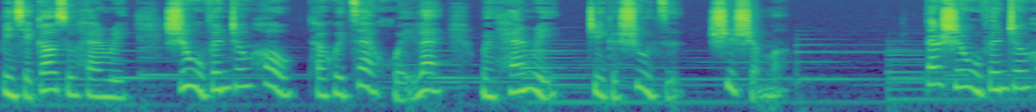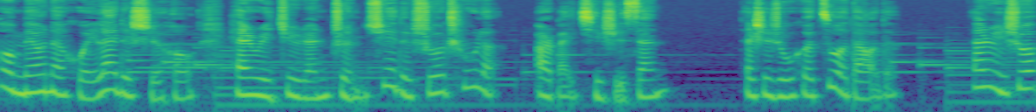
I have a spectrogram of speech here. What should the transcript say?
并且告诉 Henry，十五分钟后他会再回来问 Henry 这个数字是什么。当十五分钟后 Milna 回来的时候，Henry 居然准确地说出了二百七十三。他是如何做到的？Henry 说，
